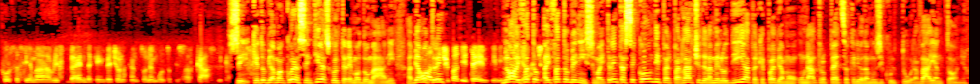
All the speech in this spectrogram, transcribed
forse assieme a Wristband che invece è una canzone molto più sarcastica. Sì, che dobbiamo ancora sentire, ascolteremo domani. Abbiamo Ho 30... anticipato i tempi. No, hai fatto, hai fatto benissimo, hai 30 secondi per parlarci della melodia perché poi abbiamo un altro pezzo che arriva da Musicultura. Vai Antonio.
